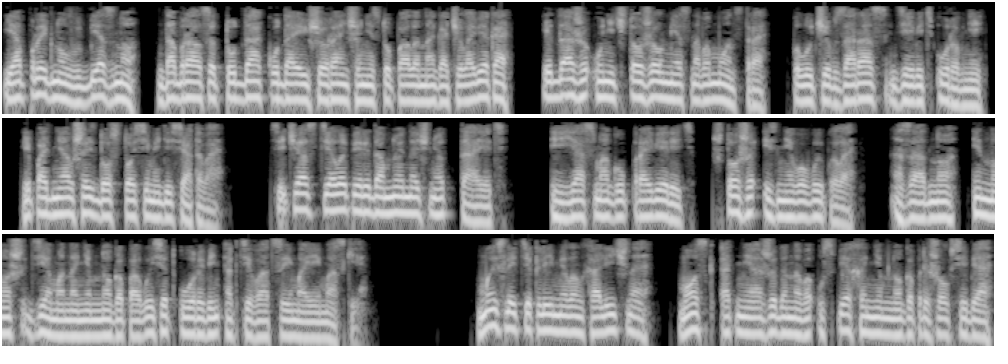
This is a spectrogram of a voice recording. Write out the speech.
Я прыгнул в бездну, добрался туда, куда еще раньше не ступала нога человека, и даже уничтожил местного монстра, получив за раз девять уровней и поднявшись до 170-го. Сейчас тело передо мной начнет таять, и я смогу проверить, что же из него выпало, а заодно и нож демона немного повысит уровень активации моей маски. Мысли текли меланхолично, мозг от неожиданного успеха немного пришел в себя,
